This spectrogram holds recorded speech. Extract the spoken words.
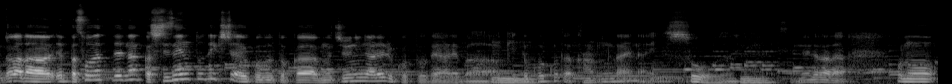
ん。だからやっぱそうやってなんか自然とできちゃうこととか夢中になれることであれば、うんきっとこういうことは考えないですそうだねよね。だからこの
